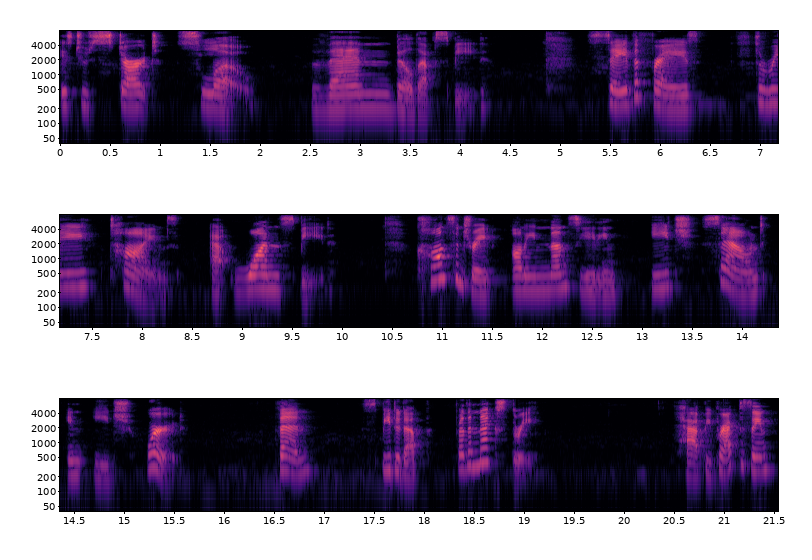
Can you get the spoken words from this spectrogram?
is to start slow, then build up speed. Say the phrase three times at one speed. Concentrate on enunciating each sound in each word. Then speed it up for the next three. Happy practicing!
